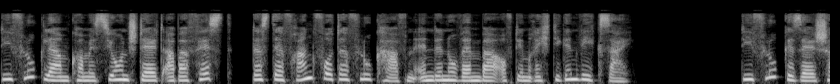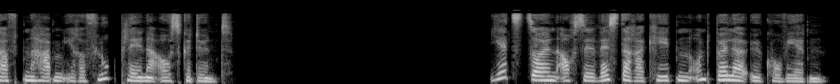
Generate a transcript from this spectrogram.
Die Fluglärmkommission stellt aber fest, dass der Frankfurter Flughafen Ende November auf dem richtigen Weg sei. Die Fluggesellschaften haben ihre Flugpläne ausgedünnt. Jetzt sollen auch Silvesterraketen und Böller öko werden.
